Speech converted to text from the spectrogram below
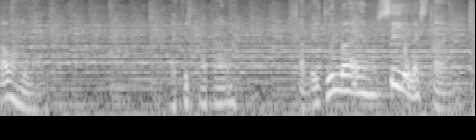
kalah menarik. Akhir kata, sampai jumpa and see you next time.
